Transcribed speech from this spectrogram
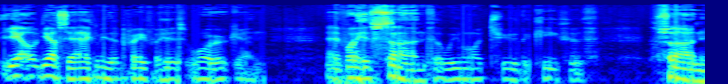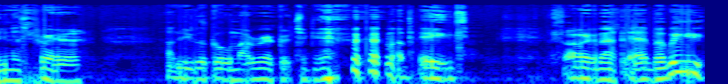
yeah, yesterday asked me to pray for his work and and for his son. So we want you to keep his son in his prayer. I need to look over my records again, my page. Sorry about that, but we,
